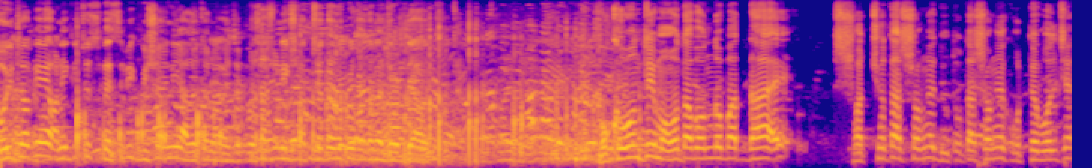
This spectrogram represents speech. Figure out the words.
বৈঠকে অনেক কিছু স্পেসিফিক বিষয় নিয়ে আলোচনা হয়েছে। প্রশাসনিক স্বচ্ছতার উপর কতটা জোর দেওয়া হচ্ছে? মুখ্যমন্ত্রী মমতা বন্দ্যোপাধ্যায় স্বচ্ছতার সঙ্গে দ্রুততার সঙ্গে করতে বলছেন।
